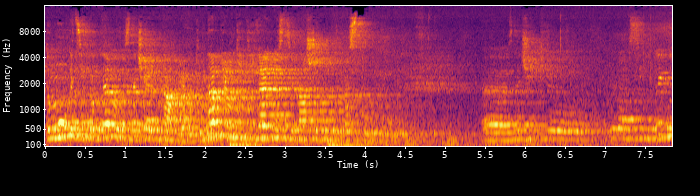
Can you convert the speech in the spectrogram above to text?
Тому ці проблеми визначають напрямки. Напрямки діяльності наші будуть наступні. Е, Значить, е, вам всім видно,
